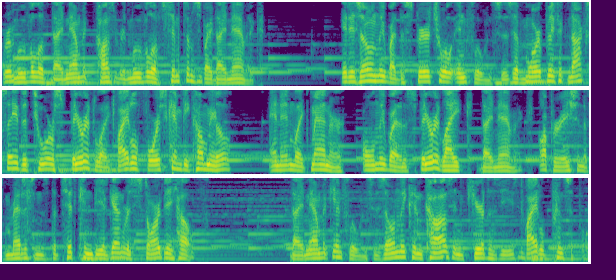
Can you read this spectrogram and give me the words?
Removal of dynamic caused removal of symptoms by dynamic. It is only by the spiritual influences of morbific noxae the tour spirit-like vital force can become ill, and in like manner, only by the spirit-like, dynamic operation of medicines the tit can be again restored to health. Dynamic influences only can cause and cure diseased vital principle.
